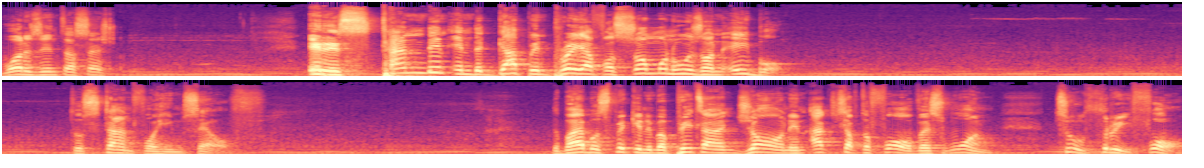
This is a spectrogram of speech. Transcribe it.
What is intercession? It is standing in the gap in prayer for someone who is unable to stand for himself. The Bible speaking about Peter and John in Acts chapter 4, verse 1, 2, 3, 4.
